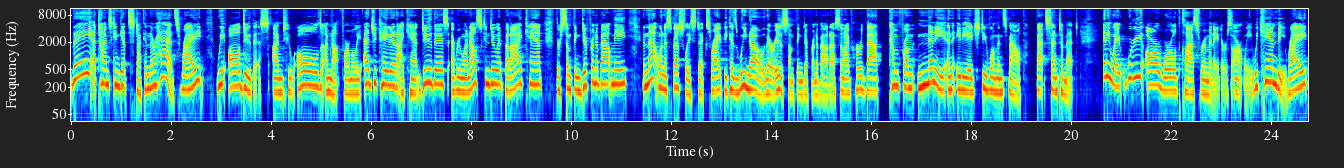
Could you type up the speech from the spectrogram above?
they at times can get stuck in their heads, right? We all do this. I'm too old. I'm not formally educated. I can't do this. Everyone else can do it, but I can't. There's something different about me. And that one especially sticks, right? Because we know there is something different about us. And I've heard that come from many an ADHD woman's mouth, that sentiment. Anyway, we are world class ruminators, aren't we? We can be, right?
